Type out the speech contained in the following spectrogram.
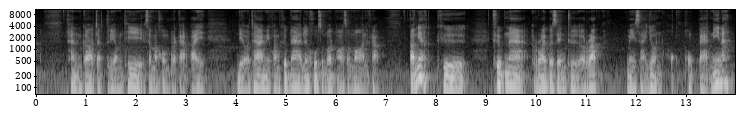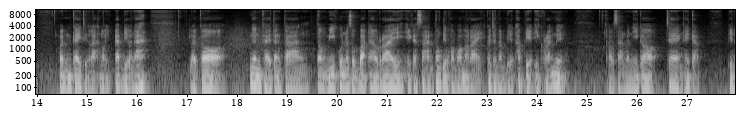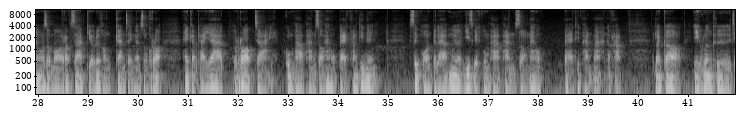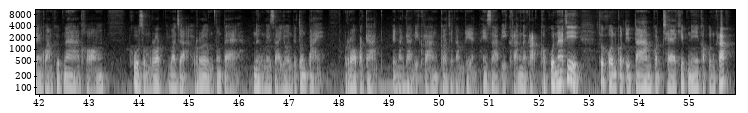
ท่านก็จัดเตรียมที่สมาคมประกาศไว้ เดี๋ยวถ้ามีความคืบหน้าเรื่องคู่สมรสอสมนะครับ ตอนเนี้ยคือคืบหน้า 100%คือรับเมษายน 6 68 นี้นะวันใกล้ถึงละรออีกแป๊บเดียวนะ แล้วก็เงื่อนไขต่างๆ ต้องมีคุณสมบัติอะไร เอกสารต้องเตรียมความพร้อมอะไร ก็จะนำเรียนอัปเดตอีกครั้งหนึ่ง ข่าวสารวันนี้ก็แจ้งให้กับพี่น้องอสมรับทราบเกี่ยวเรื่องของการจ่ายเงินสงเคราะห์ให้กับทายาทรอบจ่ายกุมภาพันธ์2568 ครั้งที่ 1 ซึ่งโอนไปแล้วเมื่อ 21 กุมภาพันธ์ 2568 ที่ผ่านมานะครับ แล้วก็อีกเรื่องคือแจ้งความคืบหน้าของคู่สมรสว่าจะเริ่มตั้งแต่ 1 เมษายนเป็นต้นไป รอประกาศเป็นทางการอีกครั้ง ก็จะนำเรียนให้ทราบอีกครั้งนะครับ ขอบคุณหน้าที่ทุกคนกดติดตามกดแชร์คลิปนี้ขอบคุณครับ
